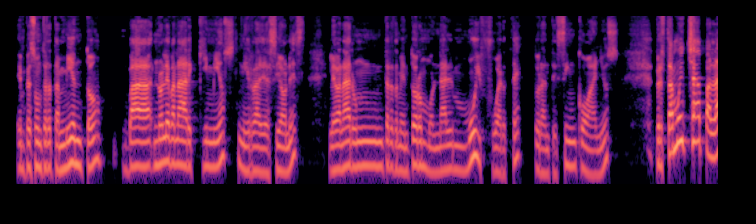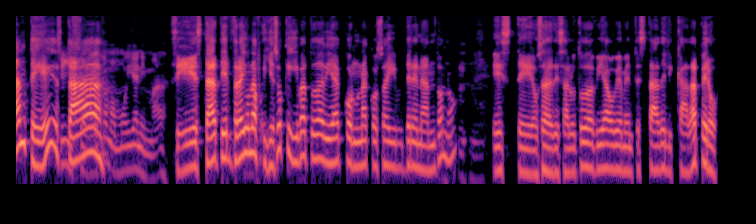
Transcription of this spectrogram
empezó un tratamiento. Va, no le van a dar quimios ni radiaciones, le van a dar un tratamiento hormonal muy fuerte durante cinco años, pero está muy chapalante, ¿eh? Sí, está, ve como muy animada. sí, está, trae una, y eso que iba todavía con una cosa ahí drenando, ¿no? Este, o sea, de salud todavía obviamente está delicada, pero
